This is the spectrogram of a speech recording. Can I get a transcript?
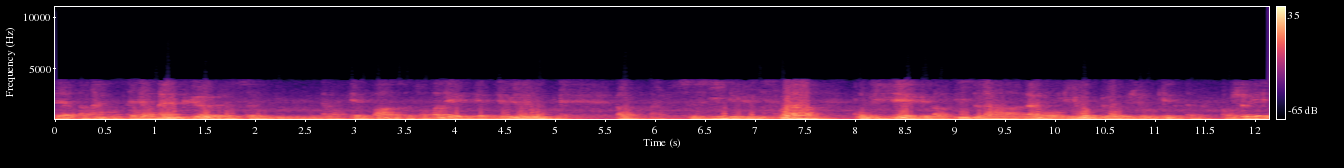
certains considèrent même que ce pas, ce ne sont pas des musulmans. Alors, ceci est une histoire compliquée, fait partie de l'imbroglio que j'évoquais tout à l'heure. Je vais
